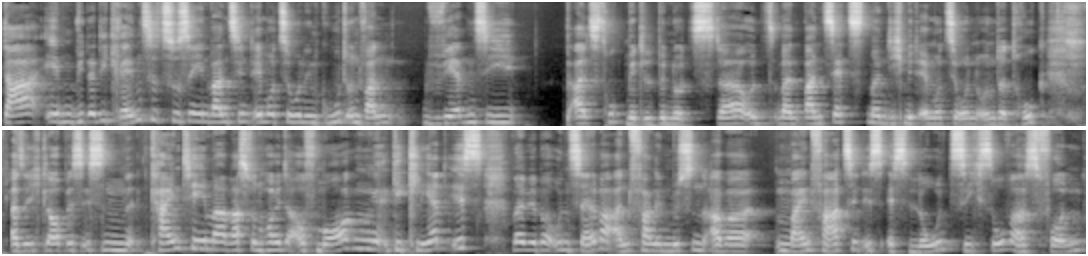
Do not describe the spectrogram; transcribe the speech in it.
Da eben wieder die Grenze zu sehen, wann sind Emotionen gut und wann werden sie als Druckmittel benutzt ja? und man, wann setzt man dich mit Emotionen unter Druck. Also ich glaube, es ist ein, kein Thema, was von heute auf morgen geklärt ist, weil wir bei uns selber anfangen müssen, aber mein Fazit ist, es lohnt sich sowas von,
